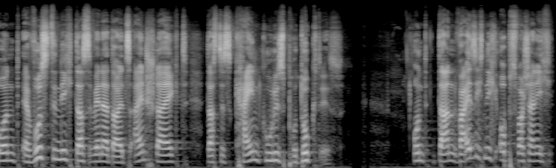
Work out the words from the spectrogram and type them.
Und er wusste nicht, dass, wenn er da jetzt einsteigt, dass das kein gutes Produkt ist. Und dann weiß ich nicht, ob es wahrscheinlich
